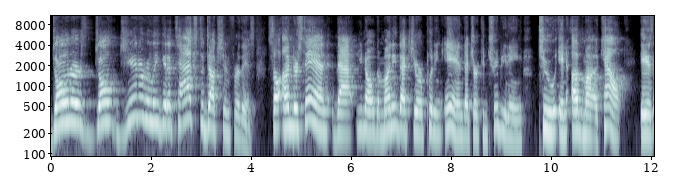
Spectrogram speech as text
donors don't generally get a tax deduction for this. So understand that, you know, the money that you're putting in, that you're contributing to an UGMA account is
